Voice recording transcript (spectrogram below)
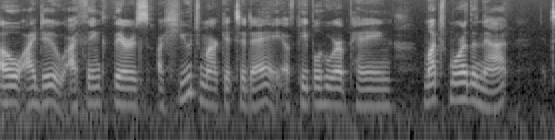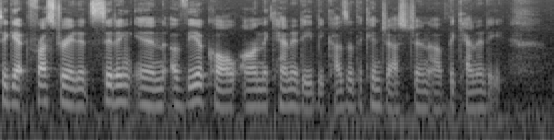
Oh, I do. I think there's a huge market today of people who are paying much more than that to get frustrated sitting in a vehicle on the Kennedy because of the congestion of the Kennedy.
